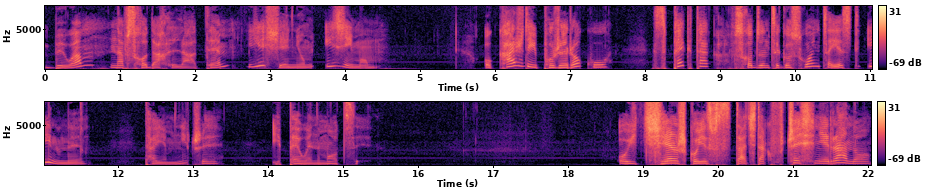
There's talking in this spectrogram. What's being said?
Byłam na wschodach latem, jesienią i zimą. O każdej porze roku spektakl wschodzącego słońca jest inny, tajemniczy i pełen mocy. Oj, ciężko jest wstać tak wcześnie rano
